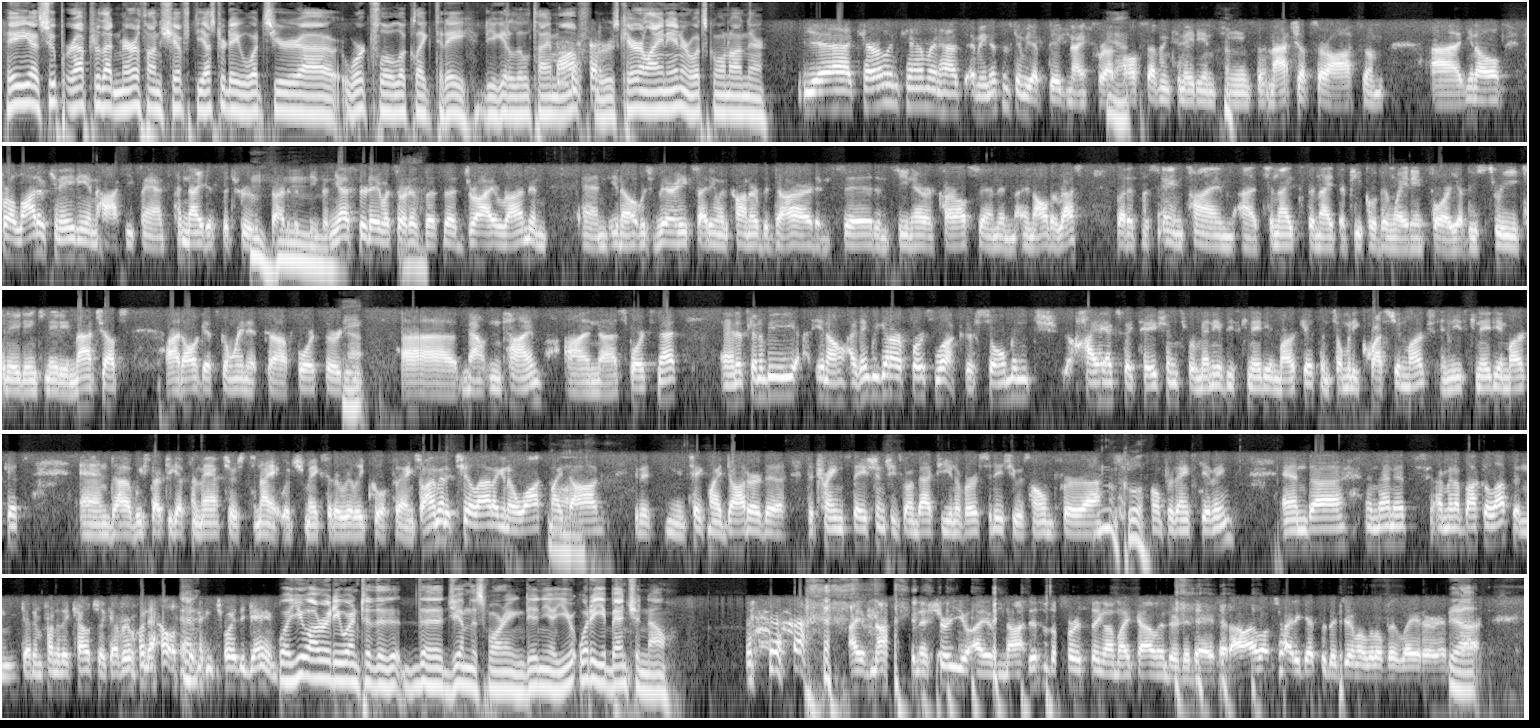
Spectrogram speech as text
Hey, uh, super! After that marathon shift yesterday, what's your uh, workflow look like today? Do you get a little time off, or is Caroline in, or what's going on there? Yeah, Carolyn Cameron has. I mean, this is going to be a big night for us. Yeah. All seven Canadian teams. The matchups are awesome. Uh, you know, for a lot of Canadian hockey fans, tonight is the true mm-hmm. start of the season. Yesterday was sort of the, the dry run, and and you know it was very exciting with Connor Bedard and Sid and seeing Erik Karlsson and, and all the rest. But at the same time, uh, tonight's the night that people have been waiting for. You have these three Canadian Canadian matchups. Uh, it all gets going at uh, 4:30 yeah. uh, Mountain Time on uh, Sportsnet. And it's going to be, you know, I think we get our first look. There's so much high expectations for many of these Canadian markets and so many question marks in these Canadian markets. And uh, we start to get some answers tonight, which makes it a really cool thing. So I'm going to chill out. I'm going to walk my dog. Going to take my daughter to the train station. She's going back to university. She was home for uh, oh, cool. home for Thanksgiving and uh, and then it's I'm going to buckle up and get in front of the couch like everyone else and, and, enjoy the game. Well, you already went to the the gym this morning, didn't you? you what are you benching now? I have not. I can assure you, I have not. This is the first thing on my calendar today. But I will try to get to the gym a little bit later. And, yeah. Uh,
